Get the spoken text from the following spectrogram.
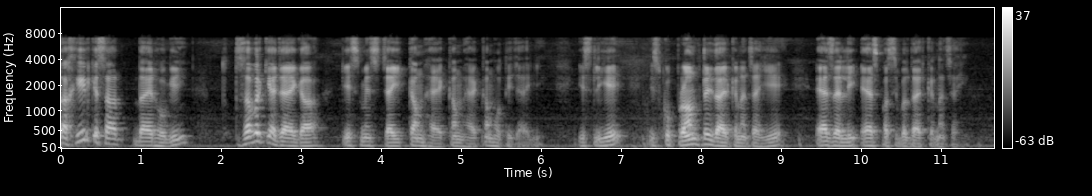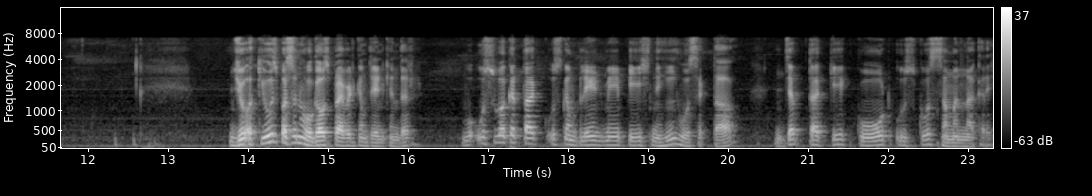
तखीर के साथ दायर होगी तो तस्वर किया जाएगा कि इसमें सच्चाई कम है कम है, कम होती जाएगी। इसलिए इसको प्रॉम्प्टली दायर करना चाहिए एज अर्ली एज पॉसिबल दायर करना चाहिए। जो अक्यूज पर्सन होगा उस प्राइवेट कंप्लेंट के अंदर वो उस वक्त तक उस कंप्लेंट में पेश नहीं हो सकता जब तक कि कोर्ट उसको समन ना करे।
